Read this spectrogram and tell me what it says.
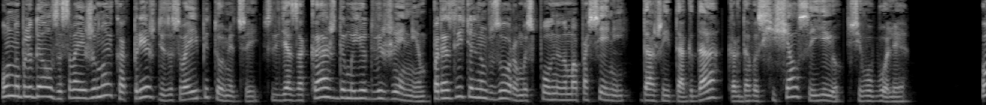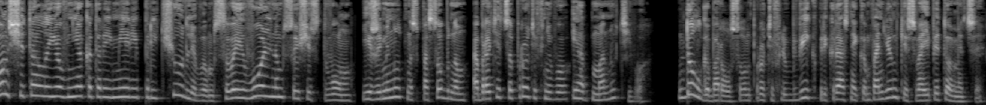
Он наблюдал за своей женой, как прежде за своей питомицей, следя за каждым ее движением, подозрительным взором, исполненным опасений, даже и тогда, когда восхищался ею всего более. Он считал ее в некоторой мере причудливым, своевольным существом, ежеминутно способным обратиться против него и обмануть его. Долго боролся он против любви к прекрасной компаньонке своей питомицы.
